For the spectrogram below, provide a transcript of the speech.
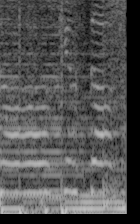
talking soft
